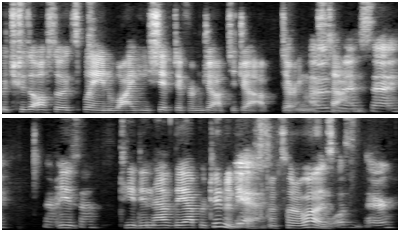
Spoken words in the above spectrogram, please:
which could also explain why he shifted from job to job during this time. I was time. gonna say that makes sense. He didn't have the opportunity. Yeah. That's what it was. It wasn't there.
